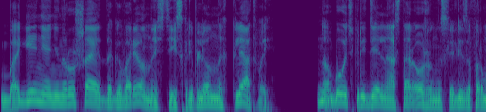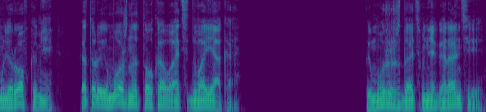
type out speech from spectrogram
Богиня не нарушает договоренностей, скрепленных клятвой. Но будь предельно осторожен и следи за формулировками, которые можно толковать двояко. Ты можешь дать мне гарантии,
